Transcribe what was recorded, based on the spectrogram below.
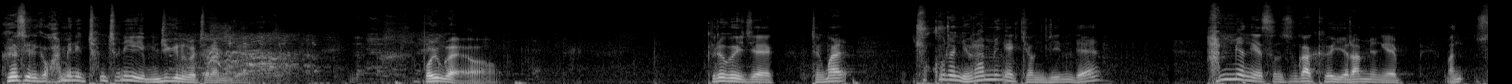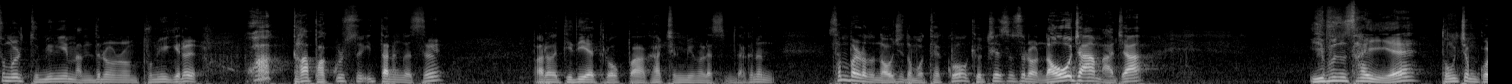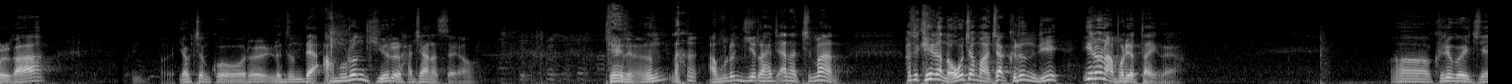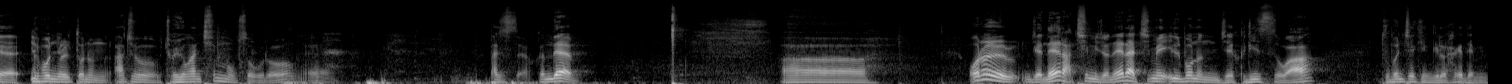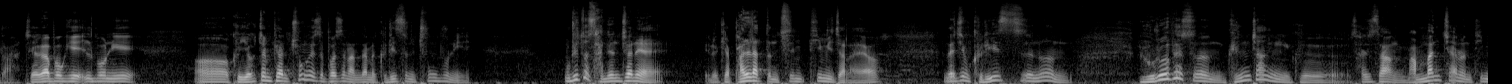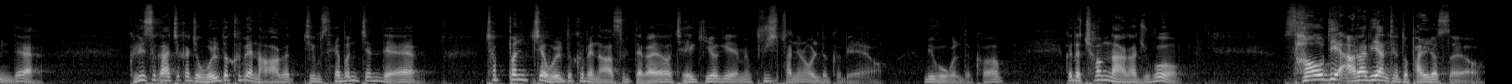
그래서 이렇게 화면이 천천히 움직이는 것처럼 이제 보인 거예요. 그리고 이제 정말 축구는 11명의 경기인데 한 명의 선수가 그 11명의 22명이 만들어 놓은 분위기를 확 다 바꿀 수 있다는 것을 바로 디디에 드록바가 증명을 했습니다. 그는 선발로도 나오지도 못했고 교체 스스로 나오자마자 2분 사이에 동점골과 역전골을 넣는데 아무런 기여를 하지 않았어요. 걔는 아무런 기여를 하지 않았지만 하여튼 걔가 나오자마자 그런 일이 일어나 버렸다 이거야. 어 그리고 이제 일본 열도는 아주 조용한 침묵 속으로 예, 빠졌어요. 근데 어, 오늘 이제 내일 아침이죠. 내일 아침에 일본은 이제 그리스와 두 번째 경기를 하게 됩니다. 제가 보기에 일본이 어, 그 역전편 충에서 벗어난다면 그리스는 충분히 우리도 4년 전에 이렇게 발랐던 팀, 팀이잖아요. 근데 지금 그리스는 유럽에서는 굉장히 그 사실상 만만치 않은 팀인데 그리스가 아직까지 월드컵에 나와 지금 세 번째인데 첫 번째 월드컵에 나왔을 때가요 제 기억에 의하면 94년 월드컵이에요 미국 월드컵 그때 처음 나와가지고 사우디 아라비아한테도 발렸어요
